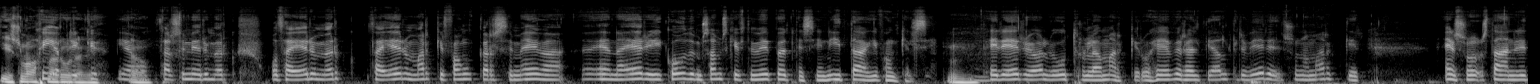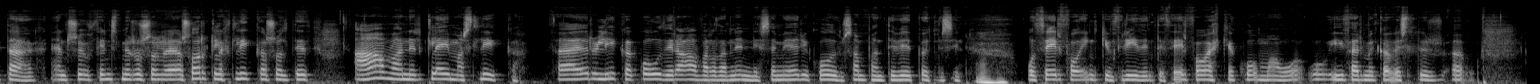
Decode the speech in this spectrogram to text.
í svona opnar úröði þar sem eru mörg og það eru mörg það eru margir fangar sem eiga hérna eru í góðum samskiptum við börnin sín í dag í fangelsi. Mm -hmm. þeir eru alveg útrúlega margir og hefur held ég aldrei verið svona margir eins og staðanir í dag en svo finnst mér rosalega sorglegt líka svolítið afanir gleymast líka það eru líka góðir afarðaninni sem eru í góðum sambandi við börni sín mm -hmm. og þeir fá engin fríðindi þeir fá ekki að koma og, og í fermingavislur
